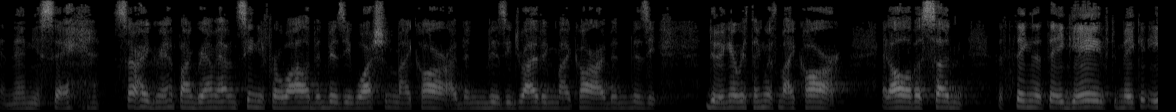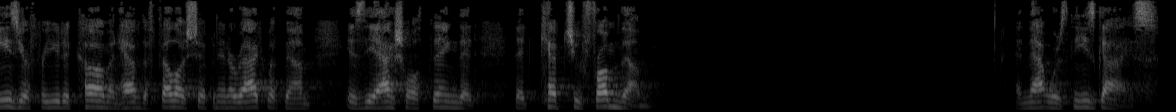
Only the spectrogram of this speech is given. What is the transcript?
And then you say, Sorry, Grandpa and Grandma, I haven't seen you for a while. I've been busy washing my car. I've been busy driving my car. I've been busy doing everything with my car. And all of a sudden, the thing that they gave to make it easier for you to come and have the fellowship and interact with them is the actual thing that, that kept you from them. And that was these guys.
